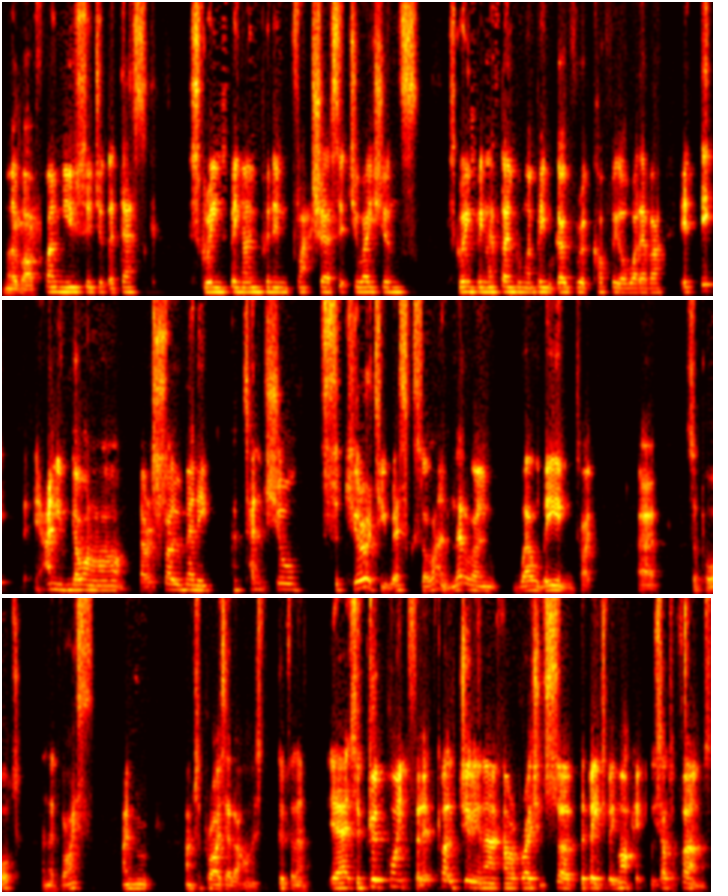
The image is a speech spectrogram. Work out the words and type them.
Mobile phone usage at the desk, screens being open in flat share situations, screens being left open when people go for a coffee or whatever. It, it, and you can go on and on. There are so many potential security risks alone, let alone well-being type uh, support and advice. I'm I'm surprised they're that honest. Good for them. Yeah, it's a good point, Philip. Both Julian and our, our operations serve the B2B market. We sell to firms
